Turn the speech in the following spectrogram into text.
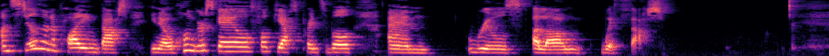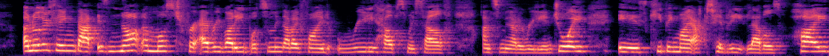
and still then applying that, you know, hunger scale, fuck yes principle, um, rules along with that. Another thing that is not a must for everybody, but something that I find really helps myself and something that I really enjoy is keeping my activity levels high.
